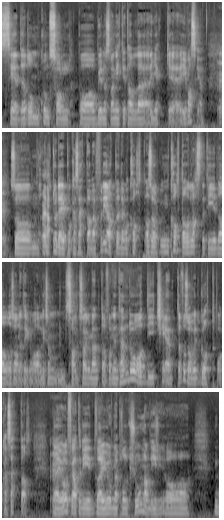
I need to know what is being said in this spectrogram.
CD-rom-konsoll på begynnelsen av 90-tallet gikk eh, i vasken. Så holdt jo de på kassettene fordi at det var kort, altså, kortere lastetider og sånne ting var liksom salgsargumenter for Nintendo, og de tjente for så vidt godt på kassetter. Det er jo fordi at de drev jo med produksjon av de, og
